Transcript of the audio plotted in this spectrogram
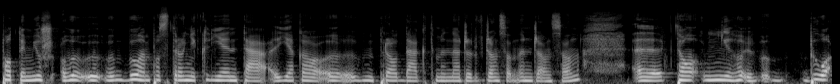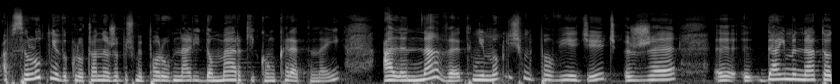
potem, już e, byłam po stronie klienta jako product manager w Johnson Johnson, to nie, było absolutnie wykluczone, żebyśmy porównali do marki konkretnej, ale nawet nie mogliśmy powiedzieć, że dajmy na to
